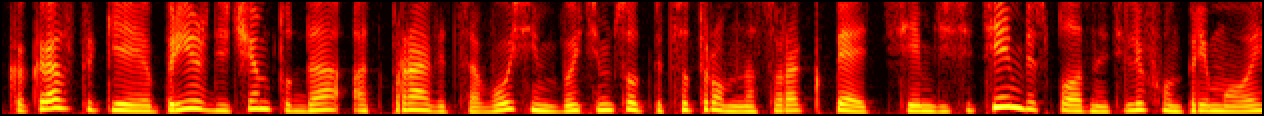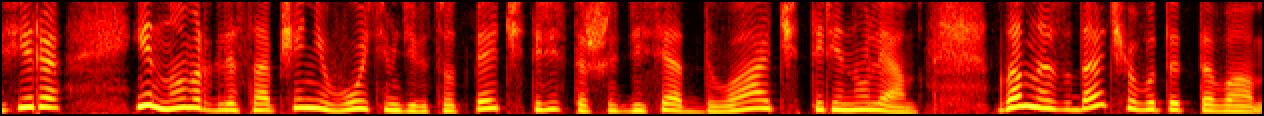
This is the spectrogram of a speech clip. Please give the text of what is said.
как раз-таки прежде чем туда отправиться? 8 800 500 ровно 45 77, бесплатный телефон прямого эфира и номер для сообщений 8 905 462 400. Главная задача вот этого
